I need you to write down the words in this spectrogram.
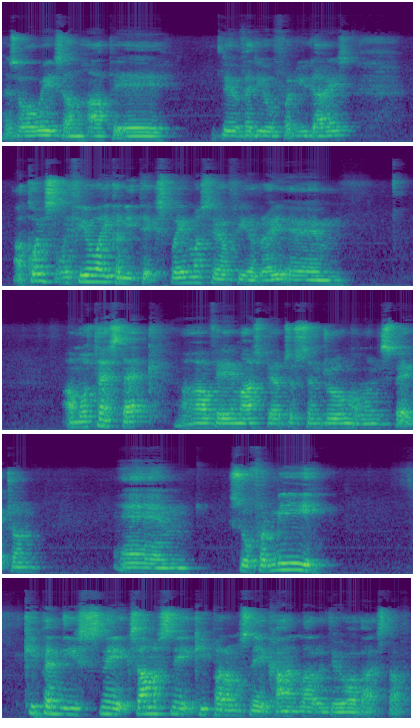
As always, I'm happy to do a video for you guys. I constantly feel like I need to explain myself here, right? Um, I'm autistic, I have um, Asperger's syndrome, I'm on the spectrum. Um, so for me, keeping these snakes, I'm a snake keeper, I'm a snake handler, I do all that stuff.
